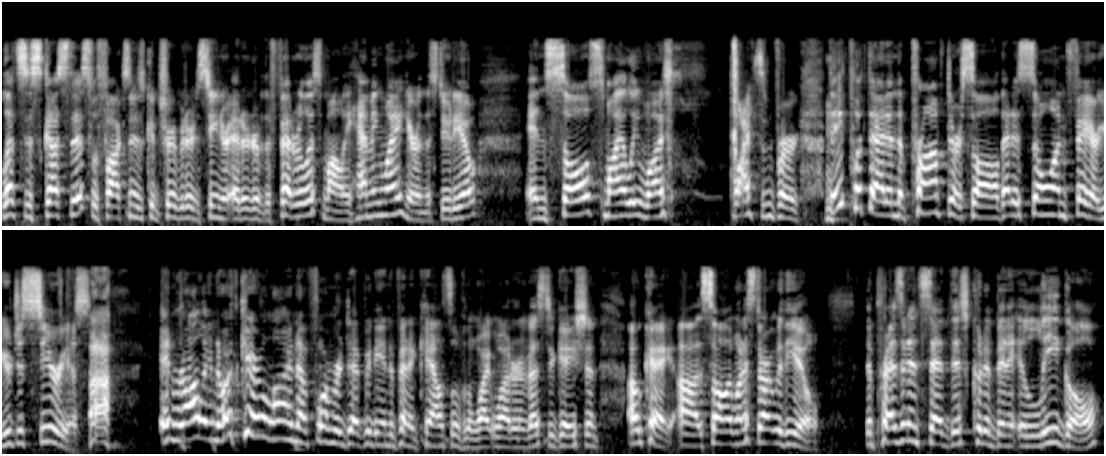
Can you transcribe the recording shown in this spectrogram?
Let's discuss this with Fox News contributor and senior editor of The Federalist, Mollie Hemingway, here in the studio, and Sol Smiley Wise. Wisenberg. They put that in the prompter, Sol. That is so unfair. You're just serious. in Raleigh, North Carolina, former deputy independent counsel for the Whitewater investigation. Okay, uh, Sol, I want to start with you. The president said this could have been illegal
